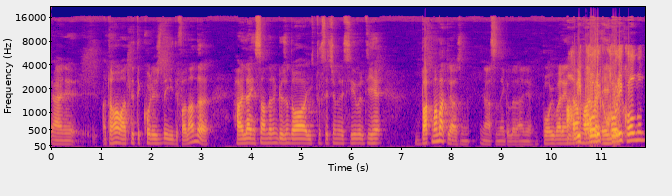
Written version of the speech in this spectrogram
Yani tamam atletik kolejde iyiydi falan da hala insanların gözünde aa ilk tur seçimi receiver diye bakmamak lazım Nelson Aguilar'a. Hani boy var endam Abi var Corey, da Corey. Coleman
